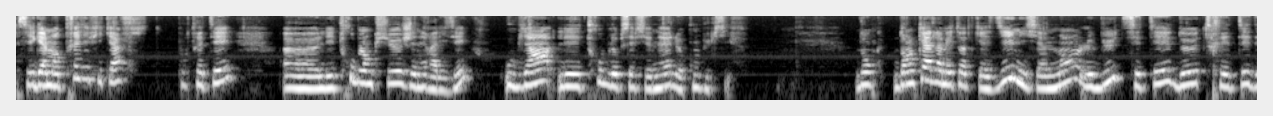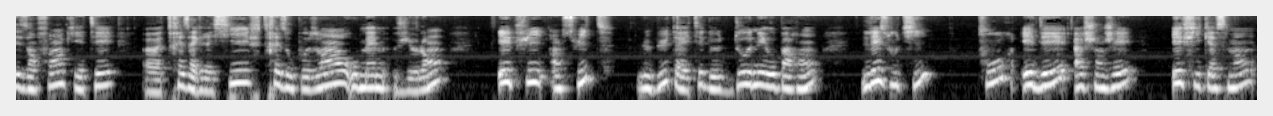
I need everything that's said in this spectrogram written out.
C'est également très efficace pour traiter euh, les troubles anxieux généralisés ou bien les troubles obsessionnels compulsifs. Donc, dans le cas de la méthode CASDI, initialement, le but, c'était de traiter des enfants qui étaient euh, très agressifs, très opposants ou même violents. Et puis ensuite, le but a été de donner aux parents les outils pour aider à changer efficacement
